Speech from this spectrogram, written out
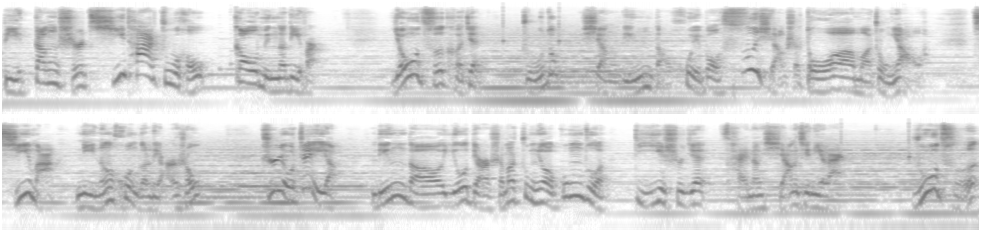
比当时其他诸侯高明的地方。由此可见，主动向领导汇报思想是多么重要啊！起码你能混个脸熟，只有这样，领导有点什么重要工作，第一时间才能想起你来。如此，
